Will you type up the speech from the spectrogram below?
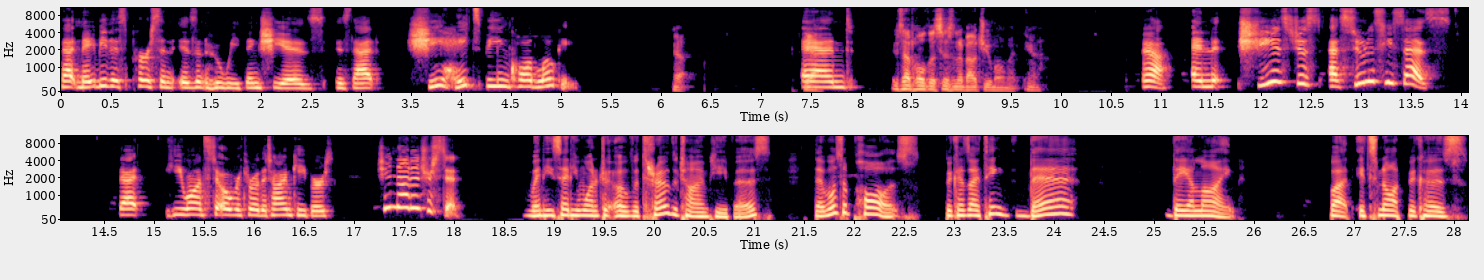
that maybe this person isn't who we think she is is that she hates being called Loki. Yeah. Yeah. And is that whole "this isn't about you" moment. Yeah. yeah, and she is just as soon as he says that he wants to overthrow the timekeepers, she's not interested. When he said he wanted to overthrow the timekeepers, there was a pause because I think there they align. But it's not because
